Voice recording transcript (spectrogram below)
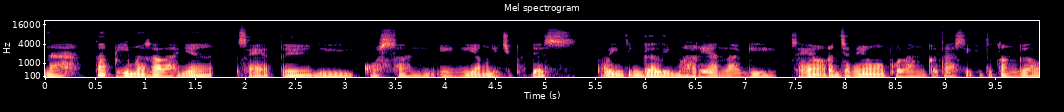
Nah, tapi masalahnya saya teh di kosan ini yang di Cipadas paling tinggal lima harian lagi. Saya rencananya mau pulang ke Tasik itu tanggal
